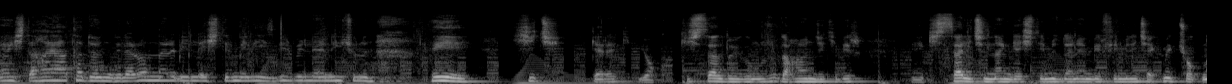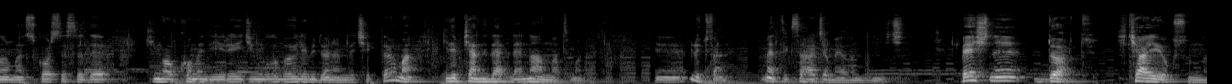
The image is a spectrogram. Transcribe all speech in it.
e işte hayata döndüler onları birleştirmeliyiz birbirlerini hiç unut... Hey, hiç gerek yok. Kişisel duygumuzu daha önceki bir e, kişisel içinden geçtiğimiz dönem bir filmini çekmek çok normal. Scorsese de King of Comedy, Raging Bull'u böyle bir dönemde çekti ama gidip kendi dertlerini anlatmadı. E, lütfen Matrix'i harcamayalım bunun için. 5 ne? 4. Hikaye yoksunluğu.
